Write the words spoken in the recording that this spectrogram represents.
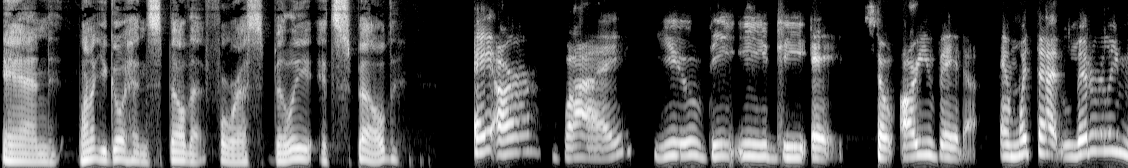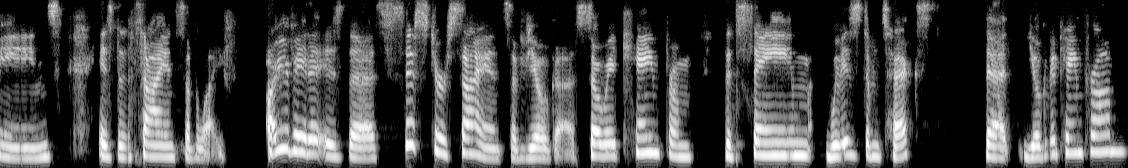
And why don't you go ahead and spell that for us, Billie? It's spelled A R Y U V E D A. So Ayurveda. And what that literally means is the science of life. Ayurveda is the sister science of yoga. So it came from the same wisdom text that yoga came from.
